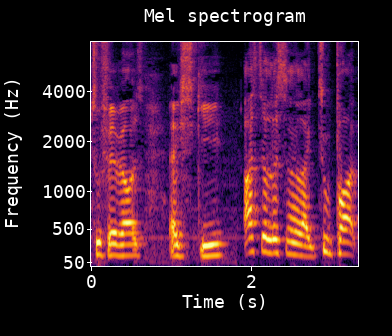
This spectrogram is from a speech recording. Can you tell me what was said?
two favorite artists, X Ski. I still listen to like Tupac.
